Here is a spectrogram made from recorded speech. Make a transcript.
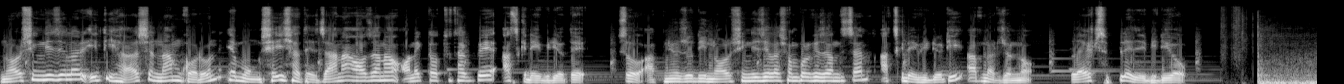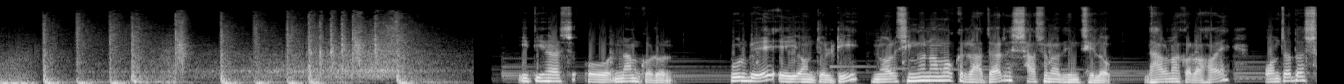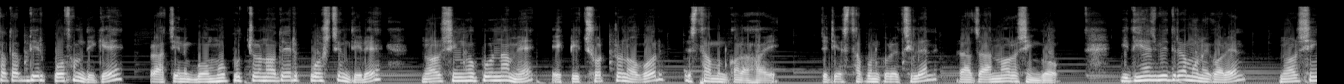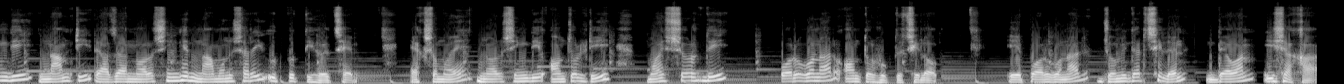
নরসিংদী জেলার ইতিহাস, নামকরণ এবং সেই সাথে জানা, অজানা অনেক তথ্য থাকবে আজকের এই ভিডিওতে। সো আপনিও যদি নরসিংদী জেলা সম্পর্কে জানতে চান, আজকের এই ভিডিওটি আপনার জন্য। লেটস প্লে দি ভিডিও ইতিহাস ও নামকরণ। পূর্বে এই অঞ্চলটি নরসিংহ নামক রাজার শাসনাধীন ছিল। ধারণা করা হয়, পঞ্চদশ শতাব্দীর প্রথম দিকে প্রাচীন ব্রহ্মপুত্র নদের পশ্চিম তীরে নরসিংহপুর নামে একটি ছোট্ট নগর স্থাপন করা হয়, যেটি স্থাপন করেছিলেন রাজা নরসিংহ। ইতিহাসবিদরা মনে করেন নরসিংদী নামটি রাজা নরসিংহের নাম অনুসারেই উৎপত্তি হয়েছে। একসময়ে নরসিংদী অঞ্চলটি মহেশ্বরদী পরগনার অন্তর্ভুক্ত ছিল। এ পরগনার জমিদার ছিলেন দেওয়ান ইশাখা।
